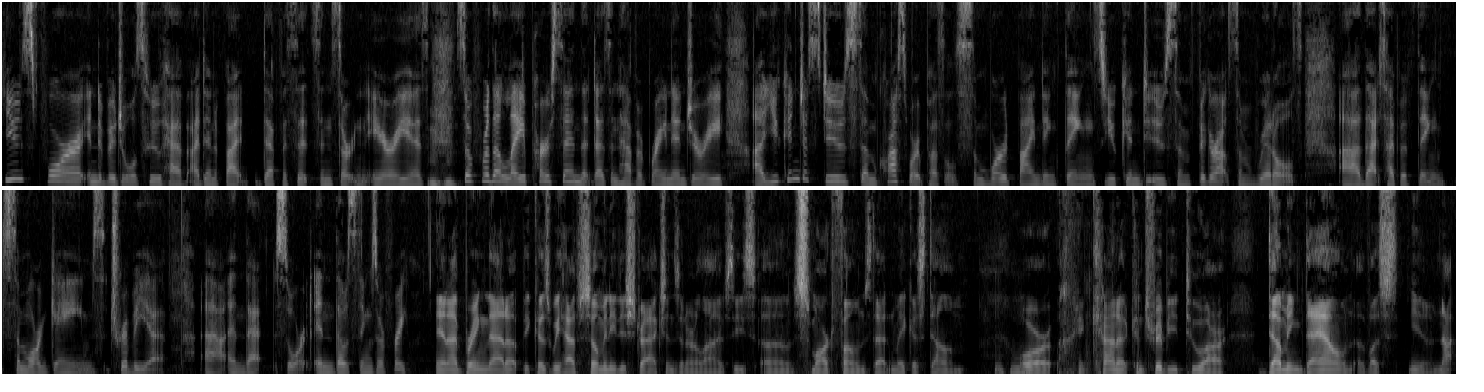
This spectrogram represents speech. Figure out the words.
used for individuals who have identified deficits in certain areas. Mm-hmm. So, for the layperson that doesn't have a brain injury, uh, you can just do some crossword puzzles, some word finding things. You can do some, figure out some riddles, uh, that type of thing, some more games, trivia, uh, and that sort. And those things are free. And I bring that up because we have so many distractions in our lives, these uh, smartphones that make us dumb or kind of contribute to our dumbing down of us, you know, not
